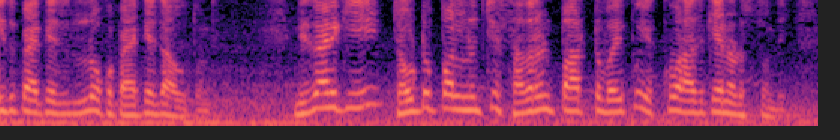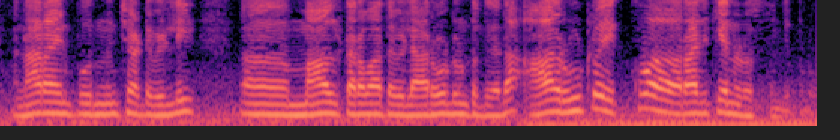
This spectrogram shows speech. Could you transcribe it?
ఐదు ప్యాకేజీల్లో ఒక ప్యాకేజ్ అవుతుంది నిజానికి చౌటుప్పల్ నుంచి సదరన్ పార్ట్ వైపు ఎక్కువ రాజకీయం నడుస్తుంది. నారాయణపూర్ నుంచి అటు వెళ్ళి మాల్ తర్వాత వెళ్ళి ఆ రోడ్డు ఉంటుంది కదా ఆ రూట్లో ఎక్కువ రాజకీయం నడుస్తుంది ఇప్పుడు.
